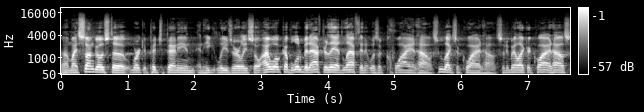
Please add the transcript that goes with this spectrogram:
Uh, my son goes to work at Pitch Penny, and, and, he leaves early. So I woke up a little bit after they had left, and it was a quiet house. Who likes a quiet house? Anybody like a quiet house?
